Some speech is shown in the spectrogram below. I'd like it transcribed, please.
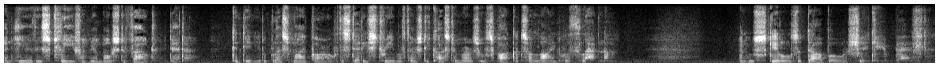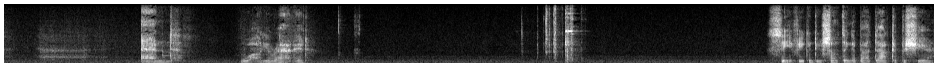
and hear this plea from your most devout debtor. Continue to bless my bar with a steady stream of thirsty customers whose pockets are lined with latinum and whose skills at Dabo are shaky at best. And while you're at it, see if you can do something about Dr. Bashir.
